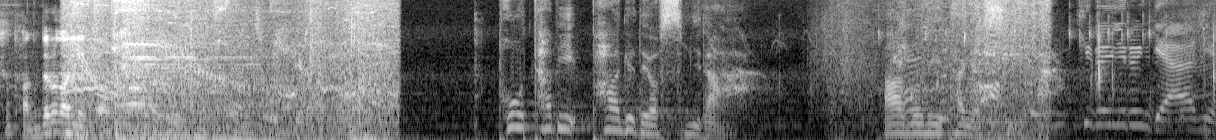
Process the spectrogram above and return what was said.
큐 반대로 날렸다 포탑이 파괴되었습니다. 아군이 당했습니다. 길을 잃은 게 아니야.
